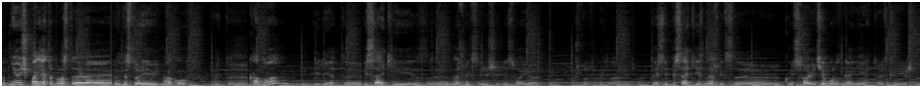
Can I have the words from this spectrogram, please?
Тут не очень понятно просто предыстория Ведьмаков. Это канон? Или это писаки из Netflix решили свое что-то предложить? То есть, если писаки из Netflix э, какую-то свою тему разгоняют, то это, конечно...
